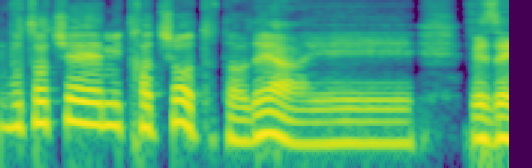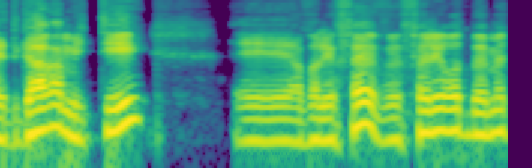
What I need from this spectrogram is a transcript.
קבוצות שמתחדשות, אתה יודע, וזה אתגר אמיתי, אבל יפה, ויפה לראות באמת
